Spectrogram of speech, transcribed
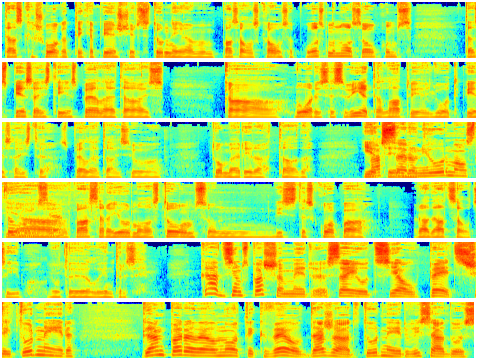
tas, ka šogad tika piešķirts turnīram pasaules kausa posma nosaukums, Tas piesaistīja spēlētājus, kā norises vieta Latvijai ļoti piesaista spēlētājus, jo tomēr ir tāda Vasara un jūrmālas tūms. Jā, jā, vasara jūrmālas tūms un viss tas kopā rada atsaucību, ļoti lielu interesi. Kādas jums pašam ir sajūtas jau pēc šī turnīra? Gan paralēli notika vēl dažādi turnīri visādos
